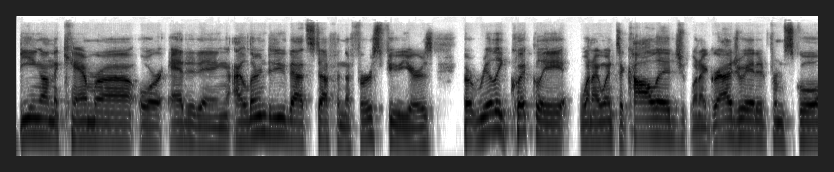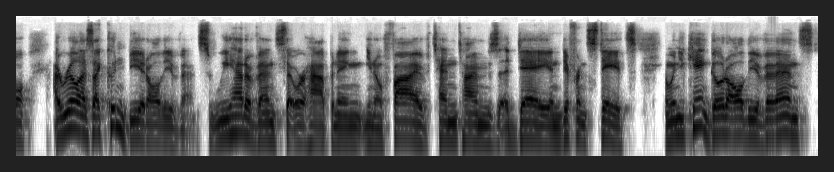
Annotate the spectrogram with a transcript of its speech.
being on the camera or editing. I learned to do that stuff in the first few years, but really quickly when I went to college, when I graduated from school, I realized I couldn't be at all the events. We had events that were happening, you know, five, ten times a day in different states. And when you can't go to all the events,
